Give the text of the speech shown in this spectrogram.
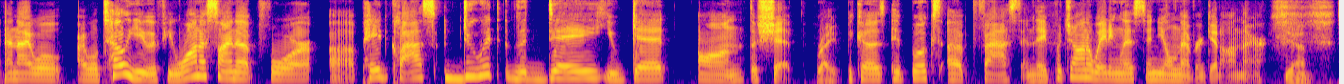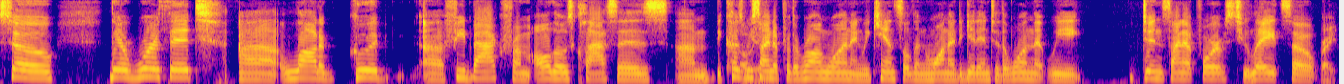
And I will I will tell you if you want to sign up for a paid class, do it the day you get on the ship. Right. Because it books up fast and they put you on a waiting list and you'll never get on there. Yeah. So they're worth it. Uh, a lot of good uh, feedback from all those classes. Um, because we signed up for the wrong one and we canceled and wanted to get into the one that we didn't sign up for, it was too late. So Right.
